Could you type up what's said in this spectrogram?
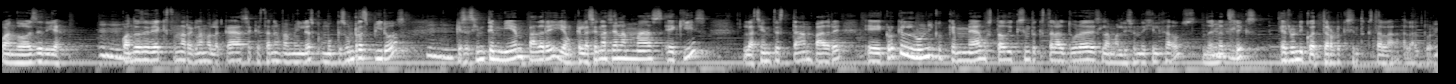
cuando es de día. Cuando es de día que están arreglando la casa, que están en familias, como que son respiros que se sienten bien padre y aunque la escena sea la más X, la sientes tan padre. Eh, creo que lo único que me ha gustado y que siento que está a la altura es La Maldición de Hill House de Netflix. Es lo único de terror que siento que está a la, altura.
